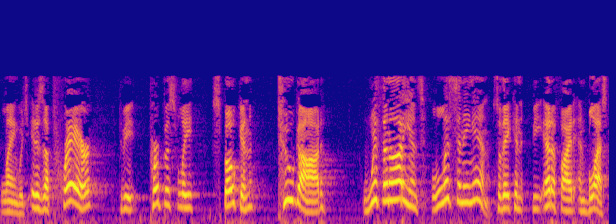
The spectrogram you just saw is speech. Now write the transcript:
language. It is a prayer to be purposefully spoken to God with an audience listening in so they can be edified and blessed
